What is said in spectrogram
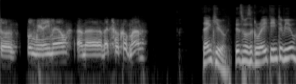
So bring me an email and uh, let's hook up, man. Thank you. This was a great interview.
